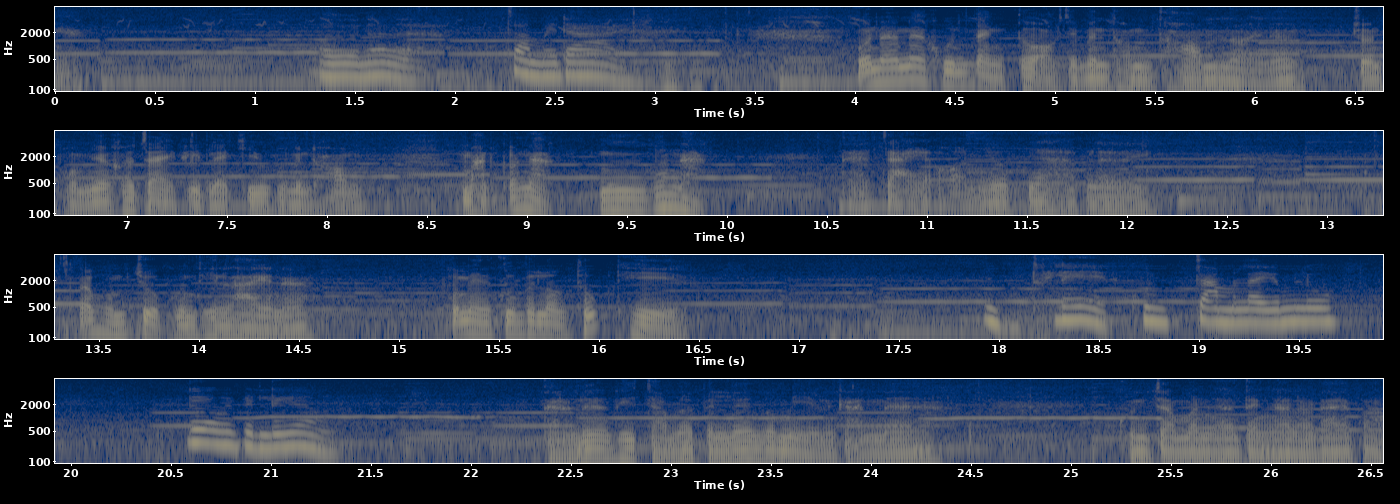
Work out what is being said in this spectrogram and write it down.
ไง เออ นั่นแหละจำไม่ได้ วันนั้นนะคุณแต่งตัวออกจะเป็นทอมทอมๆหน่อยนะจนผมยังเข้าใจผิดเลยคิดว่าคุณเป็นทอม หมัดก็หนัก มือก็หนัก แต่ใจอ่อนโยบยาบเลย แล้วผมจูบคุณทีไรนะผมเห็นคุณเป็นลมทุกที อืมทุเรศคุณจำอะไรก็ไม่รู้ เรื่องไม่เป็นเรื่อง แต่เรื่องที่จำแล้วเป็นเรื่องก็มีเหมือนกันนะ คุณจำวันงานแต่งงานเราได้เปล่า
